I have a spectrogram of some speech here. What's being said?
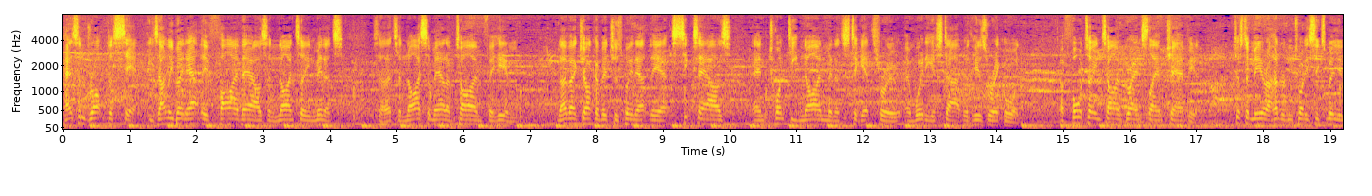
Hasn't dropped a set. He's only been out there five hours and 19 minutes. So that's a nice amount of time for him. Novak Djokovic has been out there six hours and 29 minutes to get through. And where do you start with his record? A 14-time Grand Slam champion just a mere $126 million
